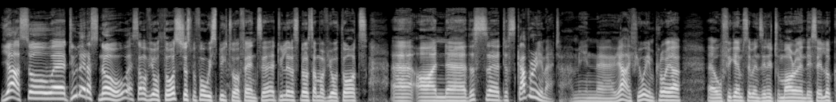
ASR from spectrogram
Yeah, so uh, do let us know uh, some of your thoughts just before we speak to Ofentse. Uh, do let us know some of your thoughts uh, on uh, this uh, discovery matter. I mean, yeah, if your employer will figure in it tomorrow and they say, look,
